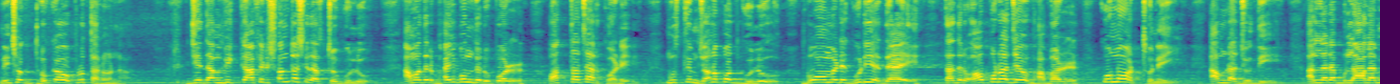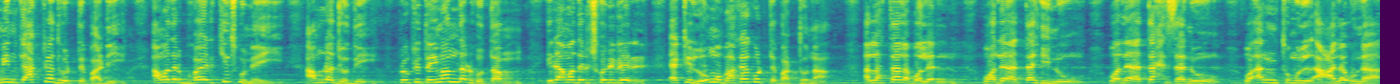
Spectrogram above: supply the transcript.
নিছক ধোকা ও প্রতারণা। যে দাম্ভিক কাফের সন্ত্রাসী রাষ্ট্রগুলো আমাদের ভাই বোনদের উপর অত্যাচার করে, মুসলিম জনপদগুলো বোমা মেরে গুড়িয়ে দেয়, তাদের অপরাজয় ভাবার কোনো অর্থ নেই। আমরা যদি আল্লাহ রাবুল্লা আলমিনকে আঁকড়ে ধরতে পারি। আমাদের ভয়ের কিছু নেই। আমরা যদি প্রকৃত ইমানদার হতাম, এরা আমাদের শরীরের একটি লোমও বাঁকা করতে পারতো না। আল্লাহ তাআলা বলেন, ওয়ালা তাহিনু, ওয়ালা তাহজানু, ওয়া আনতুমুল আলাউনা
